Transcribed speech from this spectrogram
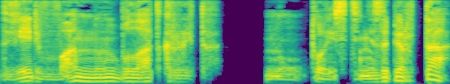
Дверь в ванную была открыта. Ну, то есть не заперта.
